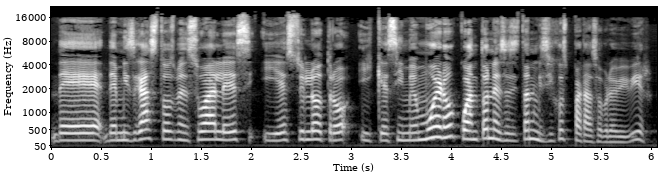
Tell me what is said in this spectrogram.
de, de mis gastos mensuales y esto y lo otro, y que si me muero, ¿cuánto necesitan mis hijos para sobrevivir?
